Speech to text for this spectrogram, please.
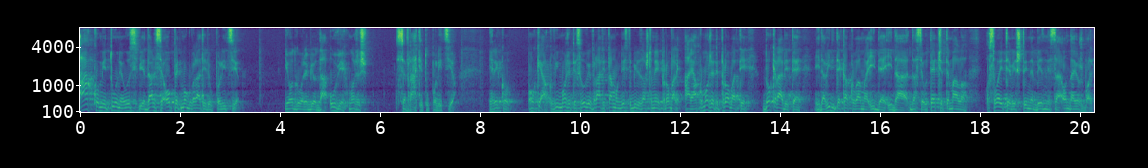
ako mi tu ne uspije, da li se opet mogu vratiti u policiju? I odgovor je bio da, uvijek možeš se vratiti u policiju. I rekao, ok, ako vi možete se uvijek vratiti tamo gdje ste bili, zašto ne i probali? Ali ako možete probati dok radite i da vidite kako vama ide i da, da se utečete malo, osvojite vještine biznisa, onda još bolje.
